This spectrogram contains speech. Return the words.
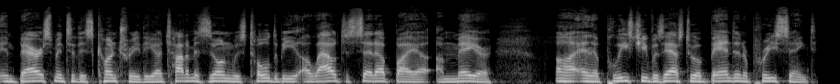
embarrassment to this country. The autonomous zone was told to be allowed to set up by a, a mayor uh, and the police chief was asked to abandon a precinct.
